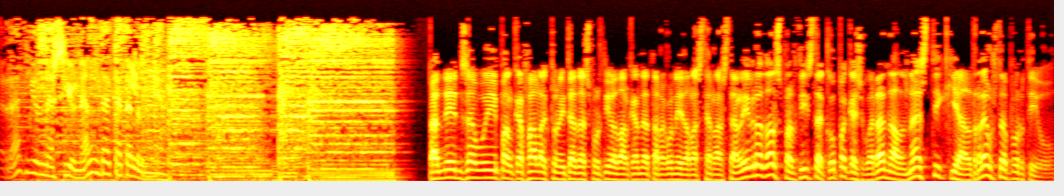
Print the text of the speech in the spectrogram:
Ràdio Nacional de Catalunya. Pendents avui pel que fa a l'actualitat esportiva del Camp de Tarragona i de les Terres de l'Ebre dels partits de Copa que jugaran al Nàstic i al Reus Deportiu.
